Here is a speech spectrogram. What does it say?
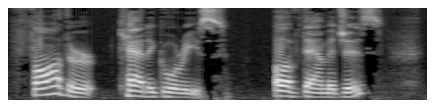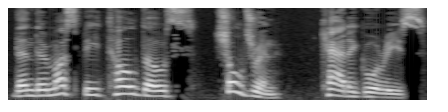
father categories of damages, then there must be toldos, children categories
